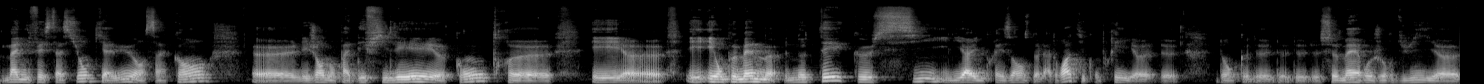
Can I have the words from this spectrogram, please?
manifestation qu'il y a eu en cinq ans. les gens n'ont pas défilé contre, et, on peut même noter que s'il y a une présence de la droite, y compris de, donc de, ce maire aujourd'hui euh,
